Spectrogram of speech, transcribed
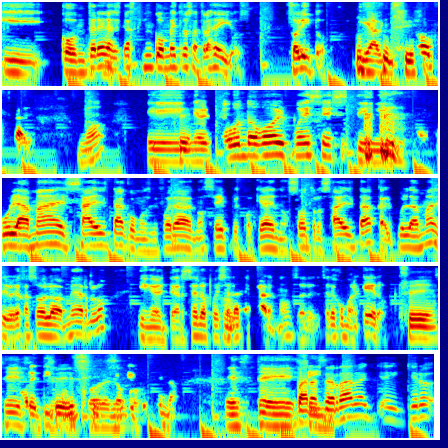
y Contreras está 5 metros atrás de ellos, solito. Y ¿no? Y en el segundo gol, pues, este, calcula mal, salta como si fuera, no sé, pues cualquiera de nosotros salta, calcula mal y lo deja solo a Merlo. Y en el tercero, pues, sale a atacar, ¿no? Sale, como arquero. Sí, sí, tipo, este, para cerrar, eh, quiero,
